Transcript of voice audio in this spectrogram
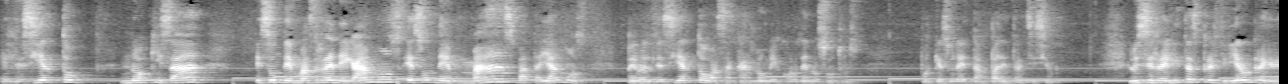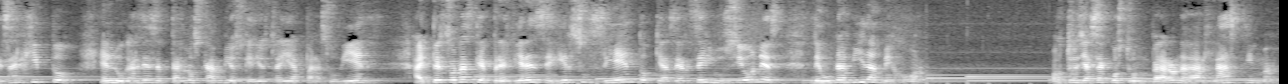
El desierto no quizá es donde más renegamos, es donde más batallamos, pero el desierto va a sacar lo mejor de nosotros, porque es una etapa de transición. Los israelitas prefirieron regresar a Egipto en lugar de aceptar los cambios que Dios traía para su bien. Hay personas que prefieren seguir sufriendo que hacerse ilusiones de una vida mejor. Otros ya se acostumbraron a dar lástima,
